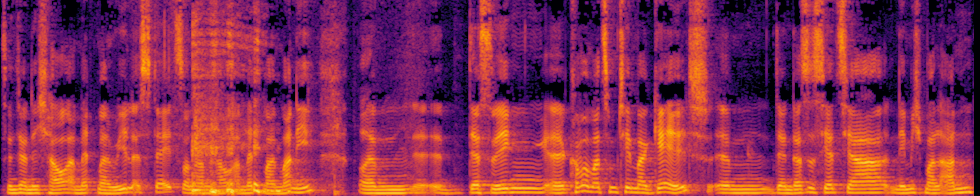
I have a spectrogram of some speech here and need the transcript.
sind ja nicht How I Met My Real Estate, sondern How I Met My Money. ähm, äh, deswegen äh, kommen wir mal zum Thema Geld, ähm, denn das ist jetzt ja, nehme ich mal an,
